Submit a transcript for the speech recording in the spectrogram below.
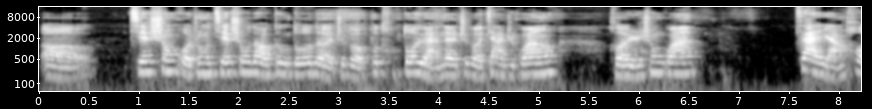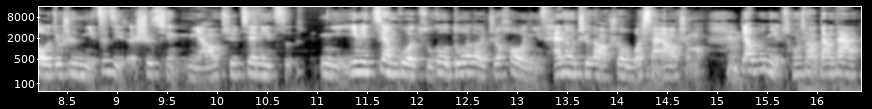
呃接生活中接收到更多的这个不同多元的这个价值观和人生观。再然后就是你自己的事情，你要去建立自你，因为见过足够多了之后，你才能知道说我想要什么。要不你从小到大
